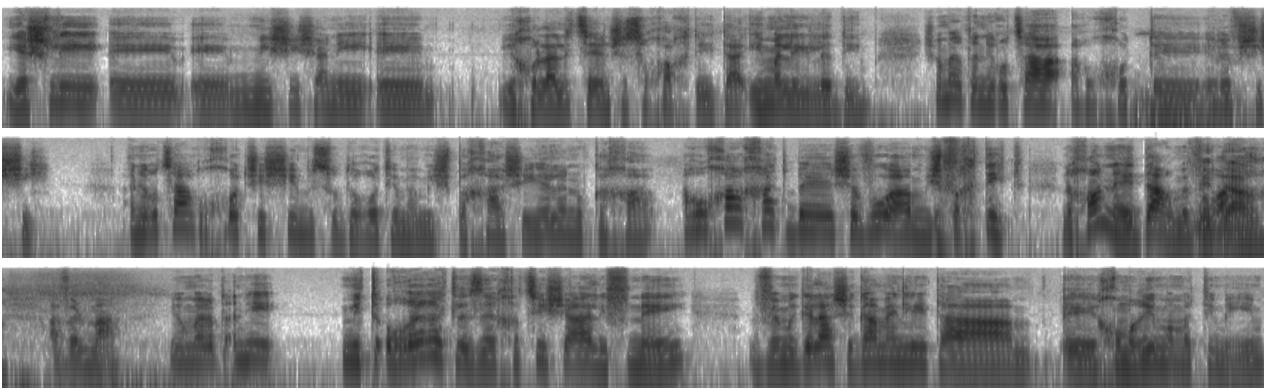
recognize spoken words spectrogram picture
יש לי אה, אה, מישהי שאני אה, יכולה לציין ששוחחתי איתה, אימא לילדים, שאומרת, אני רוצה ארוחות אה, ערב שישי. אני רוצה ארוחות שישי מסודרות עם המשפחה, שיהיה לנו ככה, ארוחה אחת בשבוע משפחתית. נכון? נהדר, מבורך. נהדר. אבל מה? היא אומרת, אני מתעוררת לזה חצי שעה לפני, ומגלה שגם אין לי את החומרים המתאימים,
